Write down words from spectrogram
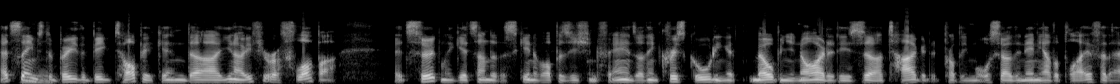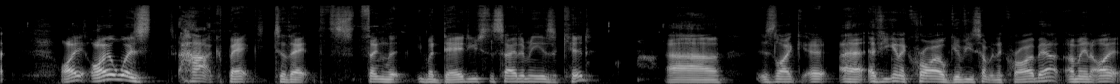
That seems mm. to be the big topic. And, uh, you know, if you're a flopper, it certainly gets under the skin of opposition fans. I think Chris Goulding at Melbourne United is uh, targeted probably more so than any other player for that. I, I always hark back to that thing that my dad used to say to me as a kid. Uh, is like uh, uh, if you're going to cry, I'll give you something to cry about. I mean, I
